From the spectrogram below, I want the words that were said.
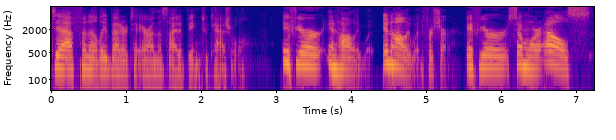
Definitely better to err on the side of being too casual. If you're in Hollywood, In Hollywood, for sure. if you're somewhere else,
